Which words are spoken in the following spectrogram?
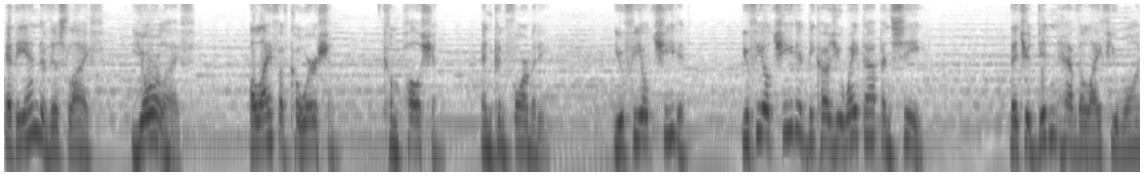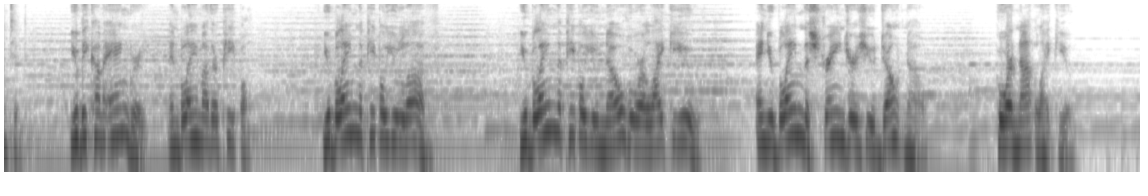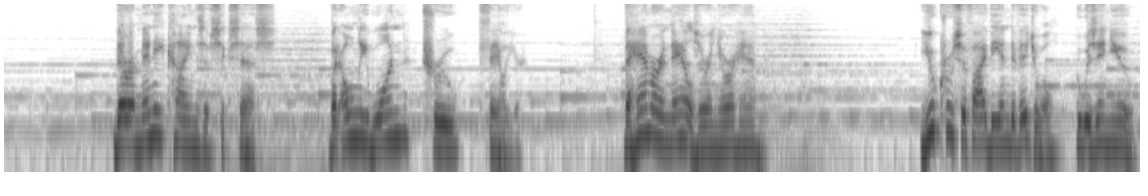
At the end of this life, your life, a life of coercion, compulsion, and conformity, you feel cheated. You feel cheated because you wake up and see that you didn't have the life you wanted. You become angry and blame other people. You blame the people you love. You blame the people you know who are like you. And you blame the strangers you don't know who are not like you. There are many kinds of success, but only one true failure. The hammer and nails are in your hand. You crucified the individual who was in you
